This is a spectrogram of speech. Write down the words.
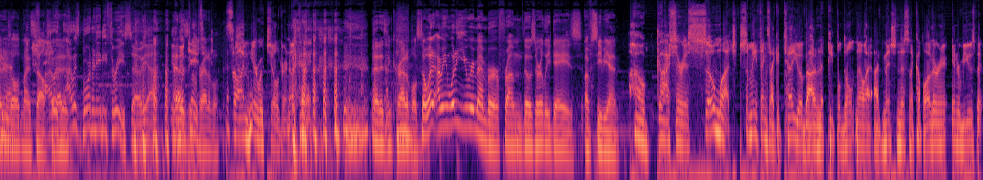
five years old myself. I was, that is I was born in 83, so yeah. yeah. that is Okay, so- incredible. So I'm here with children. Okay. that is incredible. So what I mean, what do you remember from those early days of CBN? Oh gosh, there is so much, so many things I could tell you about him that people don't know. I, I've mentioned this in a couple other interviews, but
